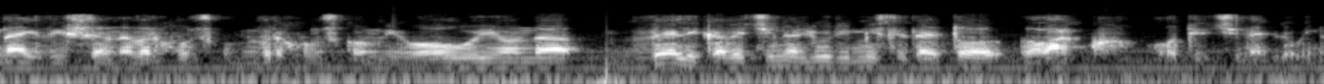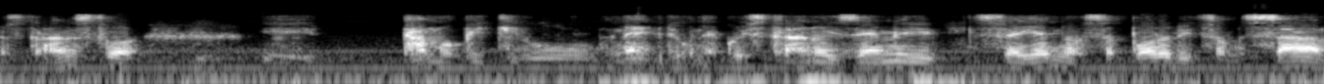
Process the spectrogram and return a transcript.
najviše na vrhunskom, vrhunskom nivou i onda velika većina ljudi misli da je to lako otići negde u inostranstvo i tamo biti u, negde u nekoj stranoj zemlji, svejedno sa porodicom sam,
